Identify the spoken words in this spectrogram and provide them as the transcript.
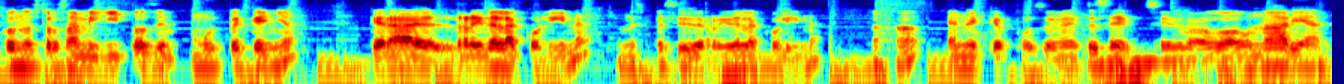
con nuestros amiguitos de muy pequeños, que era el Rey de la Colina, una especie de Rey de la Colina, Ajá. en el que pues obviamente se, se graduó a un área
